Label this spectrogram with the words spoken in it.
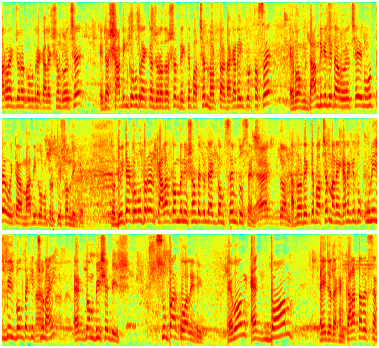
আরও এক জোড়া কবুতরের কালেকশন রয়েছে। এটা শার্টিং কবুতরের একটা জোড়া দর্শক দেখতে পাচ্ছেন নটটা ডাকাডাকি করতেছে এবং ডান দিকে যেটা রয়েছে এই মুহূর্তে ওইটা মাদি কবুতর পিছন দিকে। তো দুইটা কবুতরের কালার কম্বিনেশনটা কিন্তু একদম সেম টু সেম একদম। আপনারা দেখতে পাচ্ছেন মানে এখানে কিন্তু উনিশ বিশ বলতে কিচ্ছু নাই একদম বিশে বিশ। সুপার কোয়ালিটি এবং একদম এই যে দেখেন কালারটা দেখছেন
